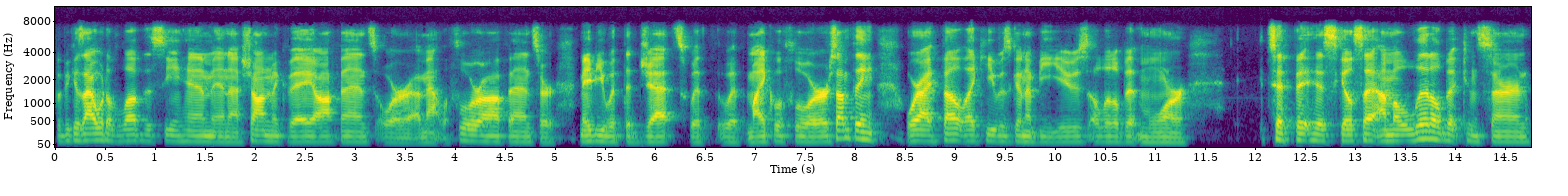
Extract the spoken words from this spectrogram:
but because I would have loved to see him in a Sean McVay offense or a Matt LaFleur offense, or maybe with the Jets with with Mike LaFleur or something where I felt like he was going to be used a little bit more to fit his skill set. I'm a little bit concerned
